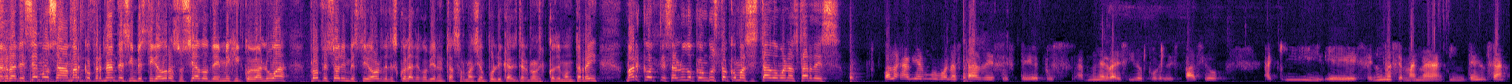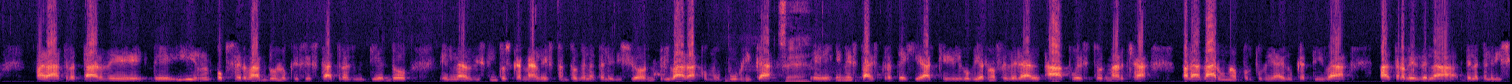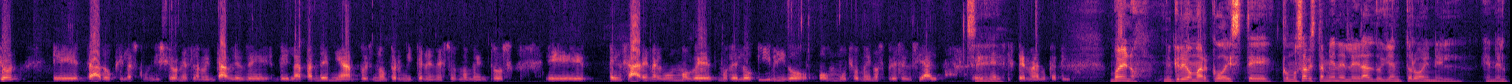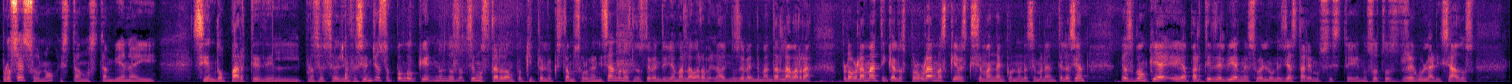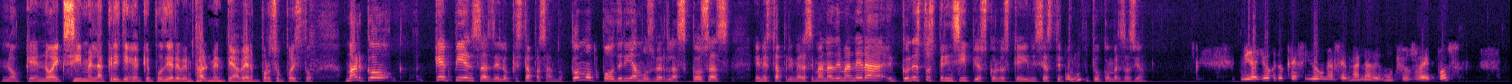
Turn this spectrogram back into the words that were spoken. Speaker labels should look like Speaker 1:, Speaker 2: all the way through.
Speaker 1: Agradecemos a Marco Fernández, investigador asociado de México Evalúa, profesor investigador de la Escuela de Gobierno y Transformación Pública del Tecnológico de Monterrey. Marco, te saludo con gusto. ¿Cómo has estado? Buenas tardes.
Speaker 2: Hola Javier, muy buenas tardes. Este, pues muy agradecido por el espacio aquí eh, en una semana intensa para tratar de ir observando lo que se está transmitiendo en los distintos canales, tanto de la televisión privada como pública, eh, en esta estrategia que el gobierno federal ha puesto en marcha para dar una oportunidad educativa a través de la, de la televisión, eh, dado que las condiciones lamentables de, de, la pandemia pues no permiten en estos momentos eh, pensar en algún modelo híbrido o mucho menos presencial en el sistema educativo.
Speaker 1: Bueno, mi querido Marco, este, como sabes también el Heraldo ya entró en el en el proceso, ¿no? Estamos también ahí siendo parte del proceso de difusión. Yo supongo que nosotros hemos tardado un poquito en lo que estamos organizándonos, nos deben de llamar la barra, nos deben de mandar la barra programática, los programas que ves que se mandan con una semana de antelación. Yo supongo que eh, a, partir del viernes o el lunes ya estaremos este, nosotros regularizados lo que no exime la crítica que pudiera eventualmente haber, por supuesto. Marco, ¿Qué piensas de lo que está pasando? ¿Cómo podríamos ver las cosas en esta primera semana de manera, con estos principios con los que iniciaste tu, conversación?
Speaker 2: Mira, yo creo que ha sido una semana de muchos retos.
